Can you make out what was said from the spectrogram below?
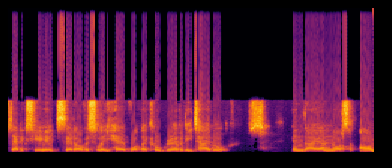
static sheds that obviously have what they call gravity tables, and they are not on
